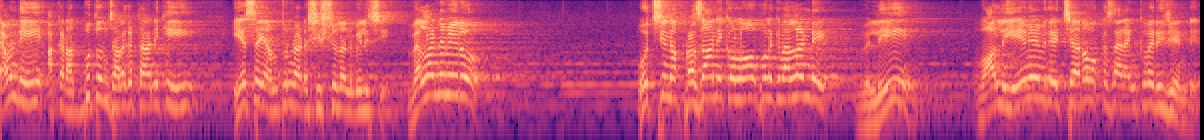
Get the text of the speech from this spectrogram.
ఏమండి అక్కడ అద్భుతం జరగటానికి ఏసై అంటున్నాడు శిష్యులను పిలిచి వెళ్ళండి మీరు. వచ్చిన ప్రజానికం లోపలికి వెళ్ళండి. వెళ్ళి వాళ్ళు ఏమేమి తెచ్చారో ఒక్కసారి ఎంక్వైరీ చేయండి.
